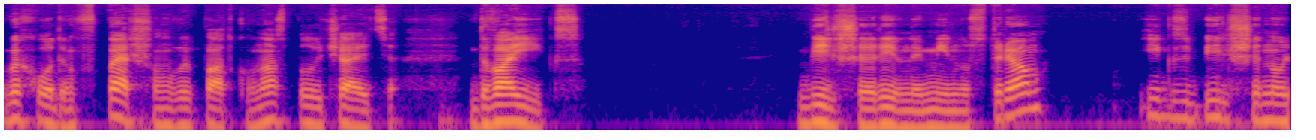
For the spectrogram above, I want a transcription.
виходимо в першому випадку. У нас виходить 2х більше рівне мінус 3, х більше 0,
